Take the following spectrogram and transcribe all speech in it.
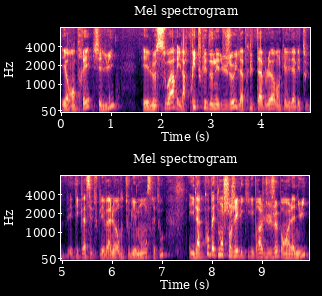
est rentré chez lui. Et le soir, il a repris toutes les données du jeu, il a pris le tableur dans lequel il avait été classé toutes les valeurs de tous les monstres et tout. Et il a complètement changé l'équilibrage du jeu pendant la nuit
